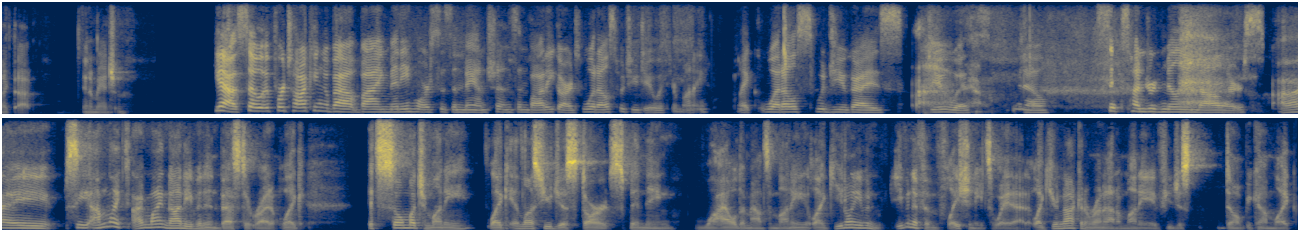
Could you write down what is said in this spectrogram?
like that in a mansion. Yeah. So if we're talking about buying mini horses and mansions and bodyguards, what else would you do with your money? Like, what else would you guys do oh, with, you know, six hundred million dollars? I see. I'm like, I might not even invest it right. Like, it's so much money. Like, unless you just start spending wild amounts of money, like, you don't even, even if inflation eats away at it, like, you're not going to run out of money if you just don't become like,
